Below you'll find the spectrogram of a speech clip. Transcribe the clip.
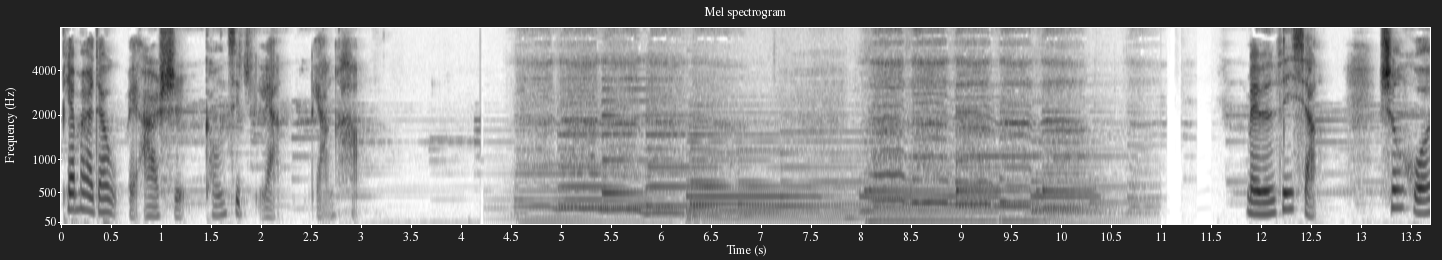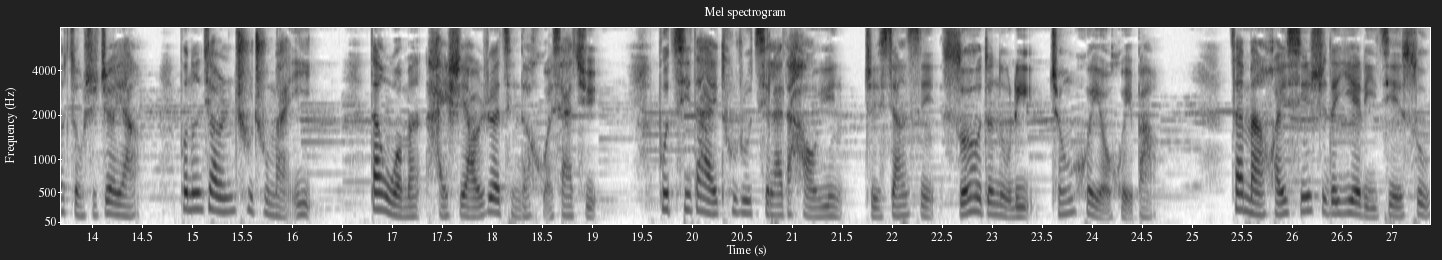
，PM 二点五为二十，空气质量良好。美文分享：生活总是这样，不能叫人处处满意，但我们还是要热情的活下去，不期待突如其来的好运，只相信所有的努力终会有回报。在满怀心事的夜里借宿，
